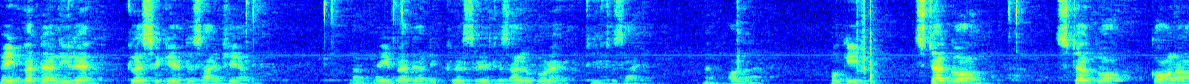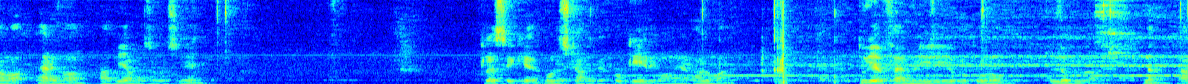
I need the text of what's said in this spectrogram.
main pattern တွေလည်း classical design ဖြစ်ရမယ် နော် main pattern ဒီ classical design လို့ခေါ်တဲ့ဒီ design နော်ဟုတ်လား okay stack ကော stack ကော corner ကော and ကောဘာပြရမလဲဆိုလို့ရှိရင် classical body style ပဲ okay ဒီကောင်များအားလုံးကသူ့ရဲ့ family တွေကိုအကုန်လုံးလုပ်ပြီးပါနော်အဲ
